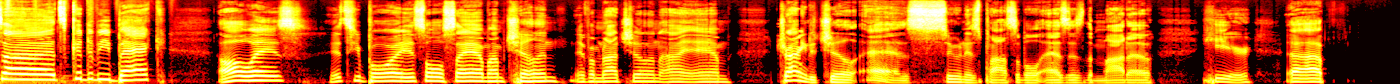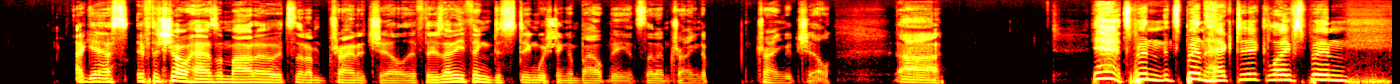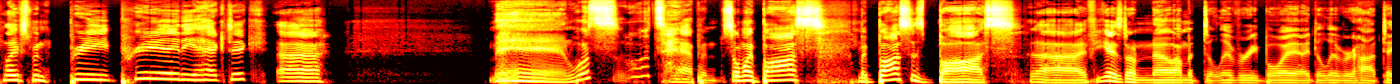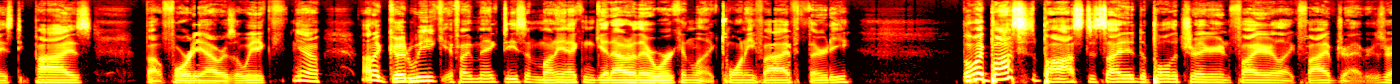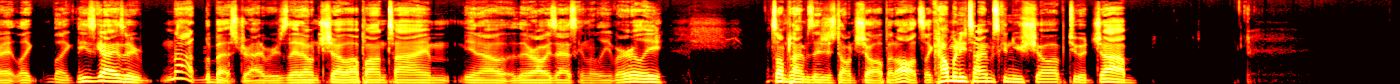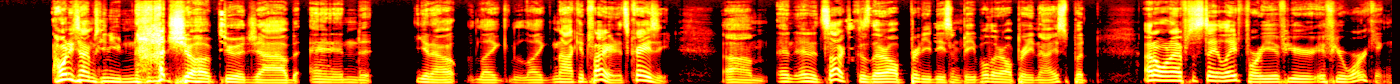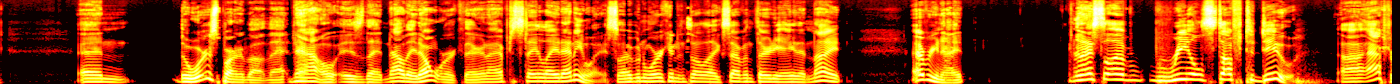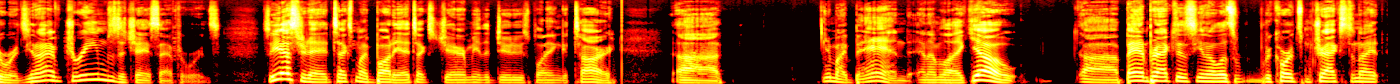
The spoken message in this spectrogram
It's uh, it's good to be back. Always, it's your boy. It's old Sam. I'm chilling. If I'm not chilling, I am trying to chill as soon as possible, as is the motto here. Uh, I guess if the show has a motto, it's that I'm trying to chill. If there's anything distinguishing about me, it's that I'm trying to trying to chill. Uh yeah, it's been it's been hectic. Life's been life's been pretty pretty hectic. Uh man, what's what's happened? So my boss, my boss's boss, uh if you guys don't know, I'm a delivery boy. I deliver hot tasty pies about 40 hours a week. You know, on a good week, if I make decent money, I can get out of there working like 25, 30. But my boss's boss decided to pull the trigger and fire like five drivers, right? Like like these guys are not the best drivers. They don't show up on time, you know, they're always asking to leave early. Sometimes they just don't show up at all. It's like how many times can you show up to a job how many times can you not show up to a job and you know like like not get fired it's crazy um and and it sucks because they're all pretty decent people they're all pretty nice but i don't want to have to stay late for you if you're if you're working. And the worst part about that now is that now they don't work there and i have to stay late anyway. So i've been working until like 7.38 at night every night. And i still have real stuff to do uh, afterwards. You know i have dreams to chase afterwards. So yesterday, I text my buddy. I text Jeremy, the dude who's playing guitar, uh, in my band, and I'm like, "Yo, uh, band practice. You know, let's record some tracks tonight."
